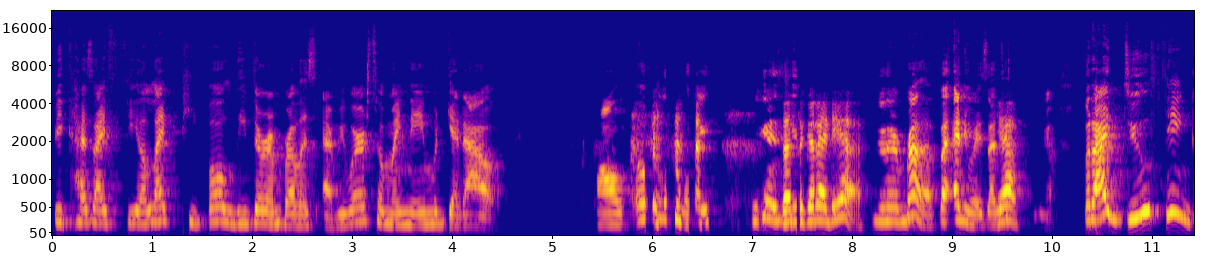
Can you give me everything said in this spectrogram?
because I feel like people leave their umbrellas everywhere. So my name would get out all over the place because that's a good idea. Their umbrella, but anyways, that's yeah. But I do think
